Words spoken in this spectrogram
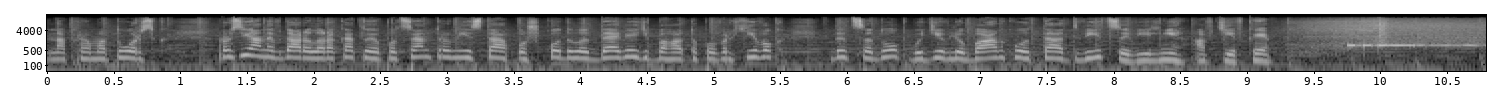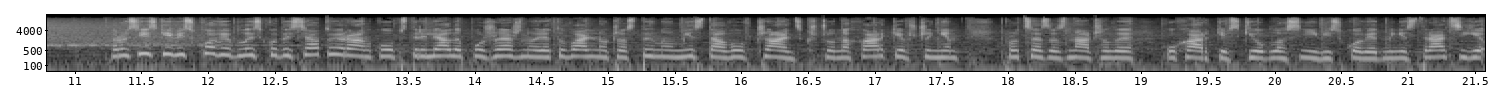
на Краматорськ. Росіяни вдарили ракетою по центру міста, пошкодили 9 багатоповерхівок, дитсадок, будівлю банку та дві цивільні автівки. Російські військові близько 10-ї ранку обстріляли пожежну рятувальну частину міста Вовчанськ, що на Харківщині. Про це зазначили у Харківській обласній військовій адміністрації.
